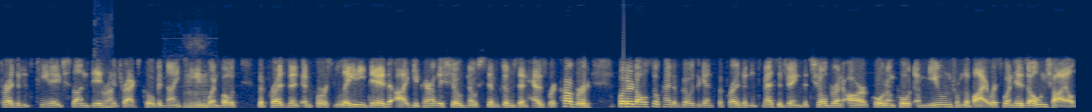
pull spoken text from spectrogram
president's teenage son, did right. contract COVID 19 mm-hmm. when both the president and first lady did. Uh, he apparently showed no symptoms and has recovered, but it also kind of goes against the president's messaging. The children are quote unquote immune from the virus when his own child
